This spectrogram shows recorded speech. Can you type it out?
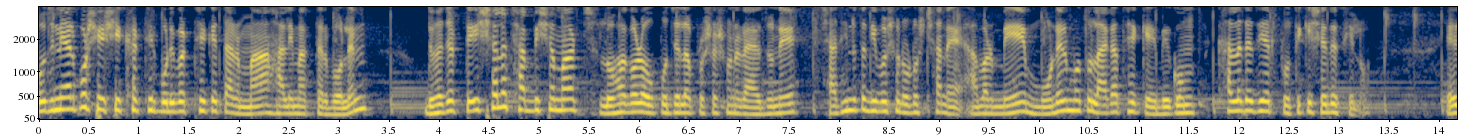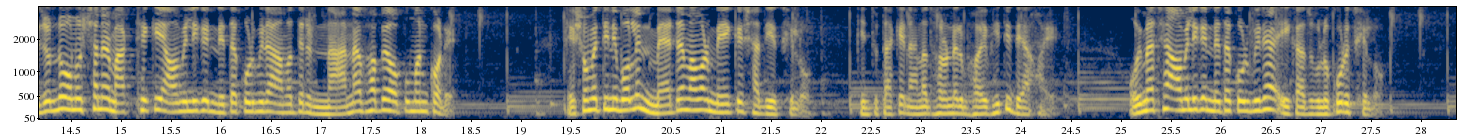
খোঁজ নেওয়ার পর সেই শিক্ষার্থীর পরিবার থেকে তার মা হালিম আক্তার বলেন, দুই হাজার তেইশ সালে ছাব্বিশে মার্চ লোহাগড়া উপজেলা প্রশাসনের আয়োজনে স্বাধীনতা দিবসের অনুষ্ঠানে আমার মেয়ে মনের মতো লাগা থেকে বেগম খালেদা জিয়ার প্রতীকী সেজেছিল। এজন্য অনুষ্ঠানের মাঠ থেকে আওয়ামী লীগের নেতাকর্মীরা আমাদের নানাভাবে অপমান করে। এ সময় তিনি বলেন, ম্যাডাম আমার মেয়েকে সাজিয়েছিল, কিন্তু তাকে নানা ধরনের ভয়ভীতি দেওয়া হয়। ওই মাঠে আওয়ামী লীগের নেতাকর্মীরা এই কাজগুলো করেছিল।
